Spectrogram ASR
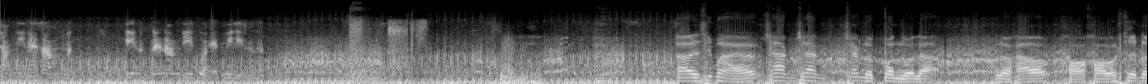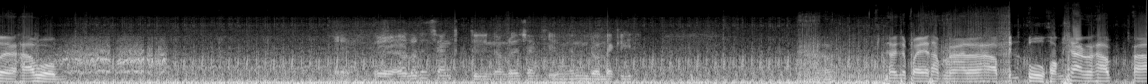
ช่างนี้แนะนำเหมือนดีแนะนำดีกว่าแอดมินอีกนะครับ เอาชิบหายแล้วช่างช่างช่างโดนปล้นรถแล้วเหรอครับ ขอขอรถคืนหน่อยนะครับผม เออเอารถให้ช่างคืนเอารถให้ช่างคืนงั้นโดนแบล็คลิสต์ช่างจะไปทำงานแล้วนะครับ เป็นอู่ของช่างนะครับ อ่า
